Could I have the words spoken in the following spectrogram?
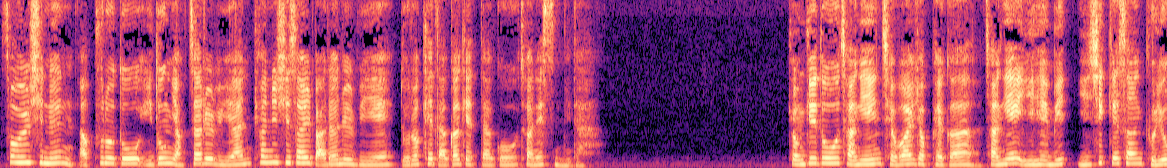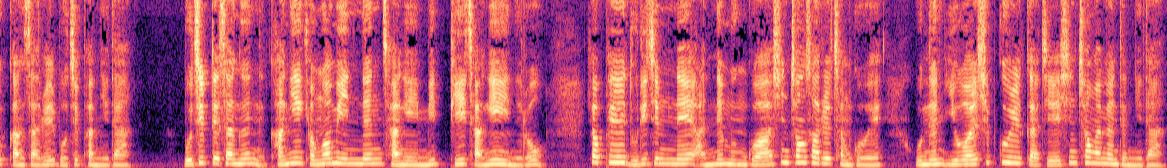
서울시는 앞으로도 이동 약자를 위한 편의시설 마련을 위해 노력해 나가겠다고 전했습니다. 경기도 장애인 재활협회가 장애 이해 및 인식 개선 교육 강사를 모집합니다. 모집 대상은 강의 경험이 있는 장애인 및 비장애인으로 협회 누리집 내 안내문과 신청서를 참고해 오는 2월 19일까지 신청하면 됩니다.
